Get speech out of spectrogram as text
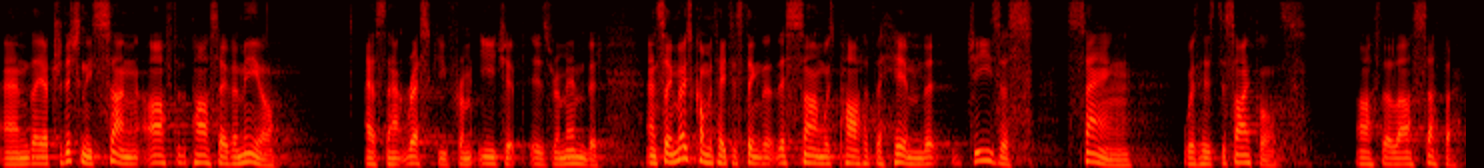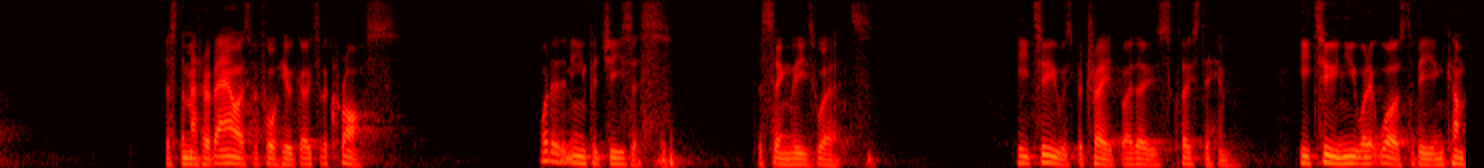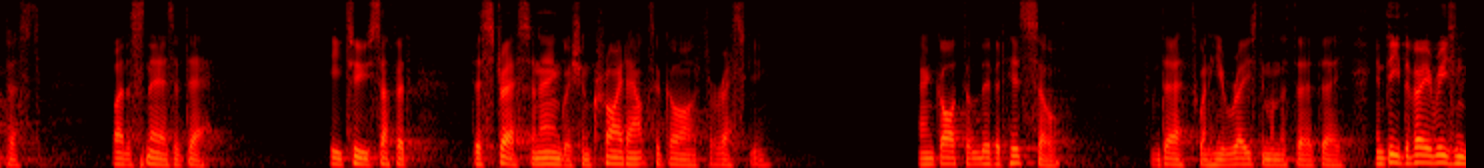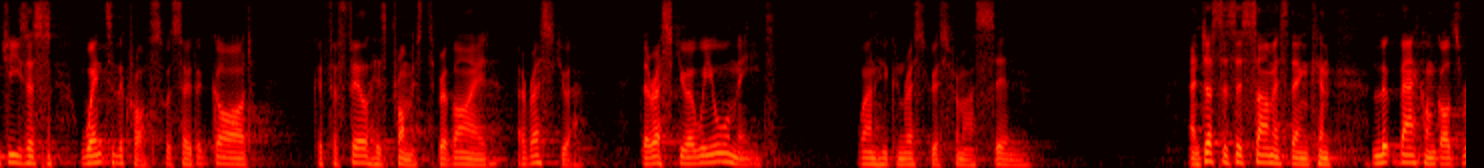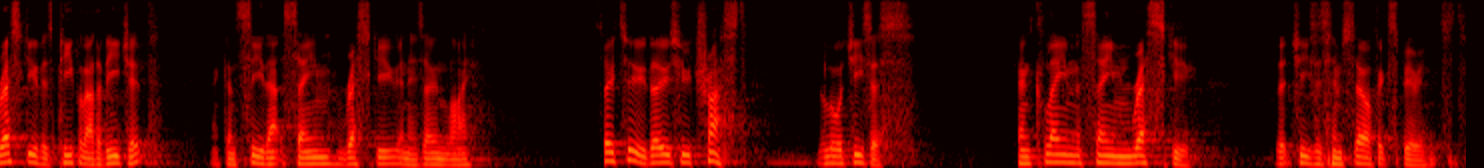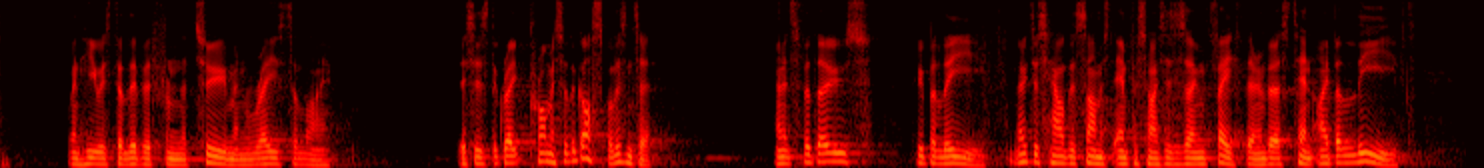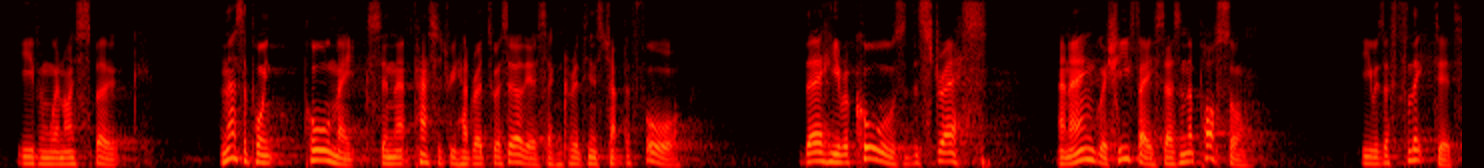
and they are traditionally sung after the Passover meal as that rescue from Egypt is remembered. And so most commentators think that this psalm was part of the hymn that Jesus sang with his disciples after the Last Supper, just a matter of hours before he would go to the cross. What did it mean for Jesus to sing these words? He too was betrayed by those close to him. He too knew what it was to be encompassed by the snares of death. He too suffered distress and anguish and cried out to God for rescue. And God delivered his soul from death when he raised him on the third day. Indeed, the very reason Jesus went to the cross was so that God could fulfill his promise to provide a rescuer, the rescuer we all need, one who can rescue us from our sin. And just as this psalmist then can look back on God's rescue of his people out of Egypt and can see that same rescue in his own life, so too those who trust the Lord Jesus can claim the same rescue that Jesus himself experienced when he was delivered from the tomb and raised to life. This is the great promise of the gospel, isn't it? And it's for those who believe. Notice how the psalmist emphasizes his own faith there in verse 10. I believed even when I spoke. And that's the point Paul makes in that passage we had read to us earlier, 2 Corinthians chapter 4. There he recalls the stress and anguish he faced as an apostle. He was afflicted,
